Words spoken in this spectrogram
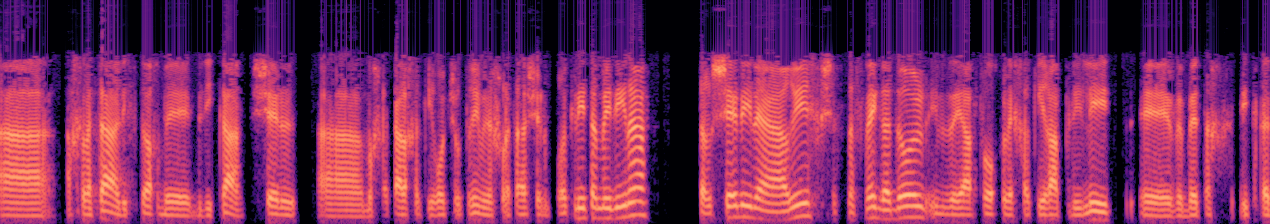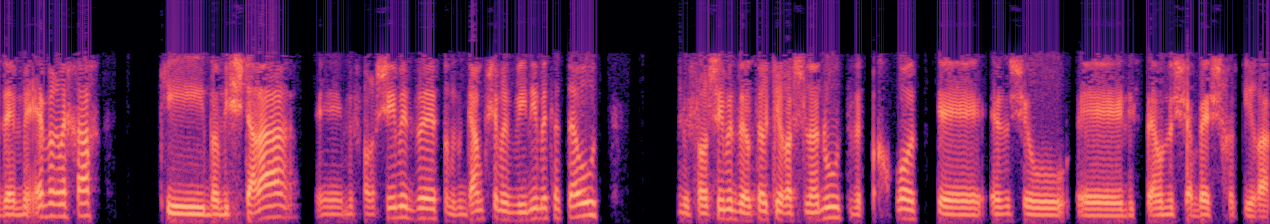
ההחלטה לפתוח בבדיקה של המחלקה לחקירות שוטרים היא החלטה של פרקליט המדינה. תרשה לי להעריך שספק גדול אם זה יהפוך לחקירה פלילית אה, ובטח יתקדם מעבר לכך, כי במשטרה אה, מפרשים את זה, זאת אומרת, גם כשמבינים את הטעות, מפרשים את זה יותר כרשלנות ופחות כאיזשהו אה, ניסיון לשבש חקירה.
